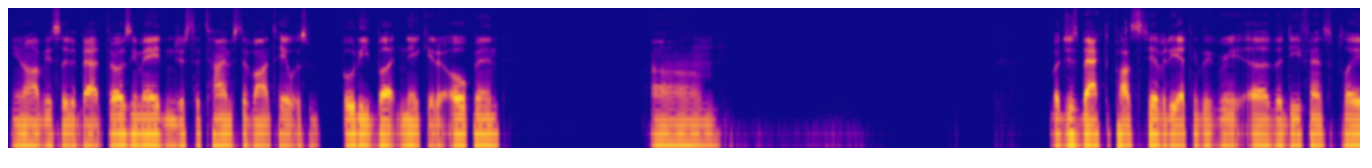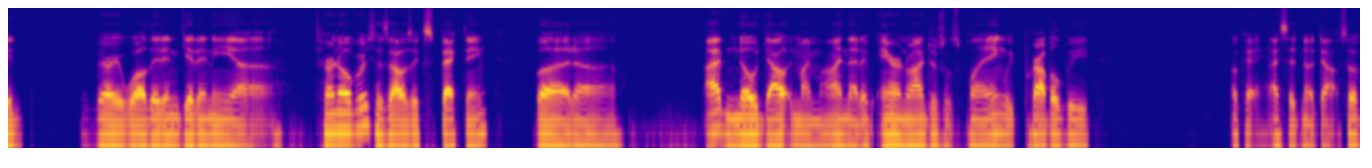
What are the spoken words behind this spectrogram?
you know, obviously the bad throws he made and just the times Davante was booty butt naked open. Um, but just back to positivity, I think the uh, the defense played very well. They didn't get any uh, turnovers as I was expecting, but uh, I have no doubt in my mind that if Aaron Rodgers was playing, we probably Okay, I said no doubt. So if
